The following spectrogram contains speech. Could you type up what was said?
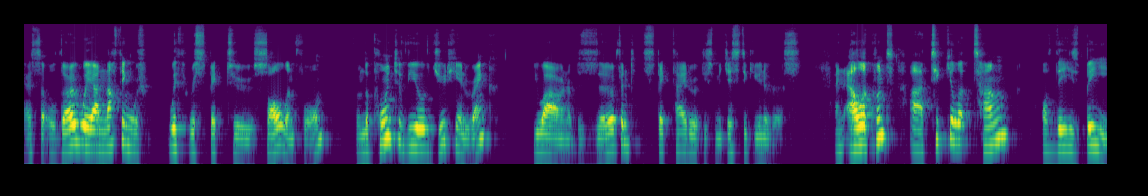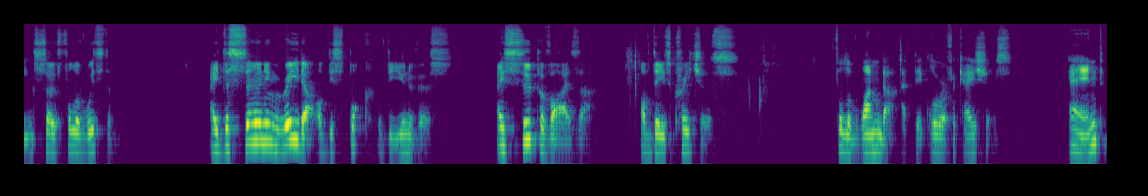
Okay, so although we are nothing with, with respect to soul and form, from the point of view of duty and rank, you are an observant spectator of this majestic universe. an eloquent, articulate tongue of these beings so full of wisdom, a discerning reader of this book of the universe, a supervisor of these creatures, full of wonder at their glorifications, and,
